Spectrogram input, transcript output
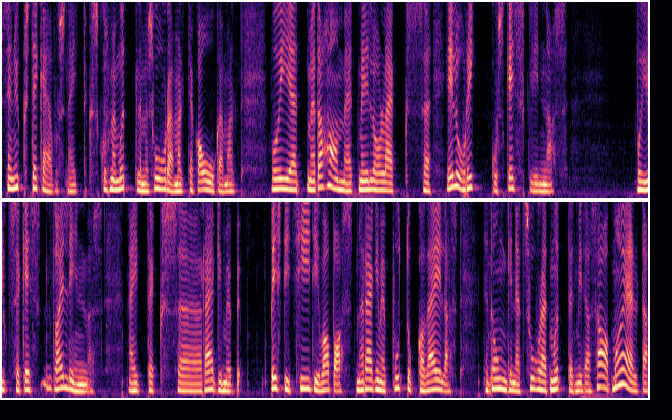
See on üks tegevus näiteks, kus me mõtleme suuremalt ja kaugemalt. või et me tahame, et meil oleks elurikkus kesklinnas või üldse kes-, Tallinnas, näiteks äh, räägime pestitsiidivabast, me räägime putukaväilast, need ongi need suured mõtted, mida saab mõelda.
